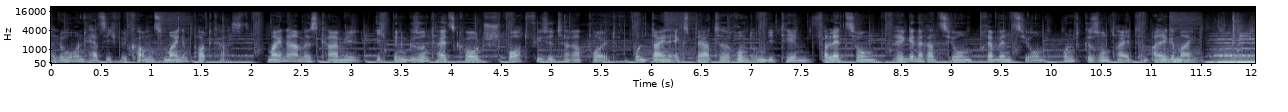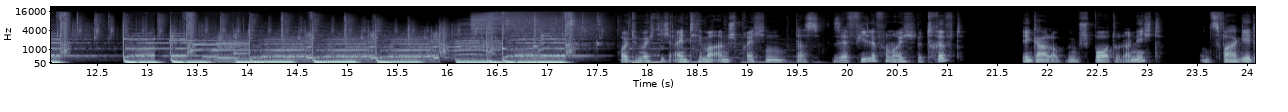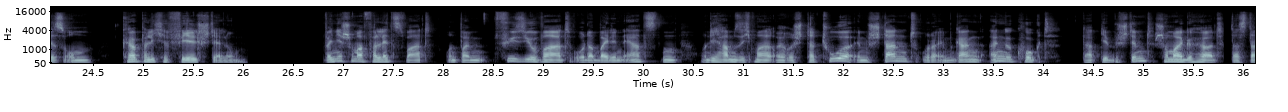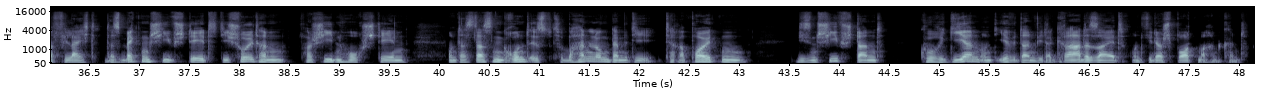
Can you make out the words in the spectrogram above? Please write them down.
Hallo und herzlich willkommen zu meinem Podcast. Mein Name ist Kamil, ich bin Gesundheitscoach, Sportphysiotherapeut und dein Experte rund um die Themen Verletzung, Regeneration, Prävention und Gesundheit im Allgemeinen. Heute möchte ich ein Thema ansprechen, das sehr viele von euch betrifft, egal ob im Sport oder nicht. Und zwar geht es um körperliche Fehlstellungen. Wenn ihr schon mal verletzt wart und beim Physio wart oder bei den Ärzten und die haben sich mal eure Statur im Stand oder im Gang angeguckt, da habt ihr bestimmt schon mal gehört, dass da vielleicht das Becken schief steht, die Schultern verschieden hoch stehen und dass das ein Grund ist zur Behandlung, damit die Therapeuten diesen Schiefstand korrigieren und ihr dann wieder gerade seid und wieder Sport machen könnt.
